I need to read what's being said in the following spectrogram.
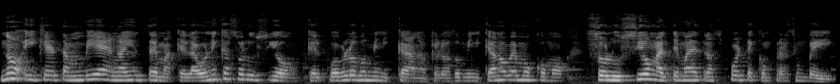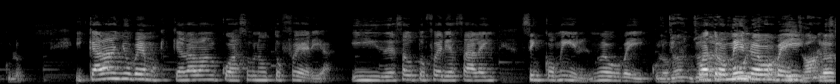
No, y que también hay un tema que la única solución que el pueblo dominicano, que los dominicanos vemos como solución al tema del transporte es comprarse un vehículo. Y cada año vemos que cada banco hace una autoferia y de esa autoferia salen 5.000 nuevos vehículos, Yo- yo no 4.000 lo nuevos yo- vehículos.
